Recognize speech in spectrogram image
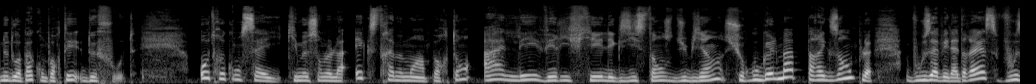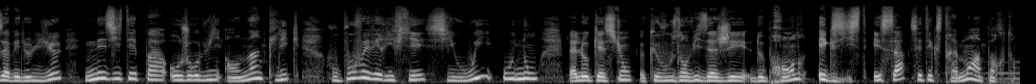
ne doit pas comporter de fautes. Autre conseil qui me semble là extrêmement important, allez vérifier l'existence du bien sur Google Maps par exemple. Vous avez l'adresse, vous avez le lieu, n'hésitez pas aujourd'hui en un clic, vous pouvez vérifier si oui ou non la location que vous envisagez de prendre existe. Et ça, c'est extrêmement important.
